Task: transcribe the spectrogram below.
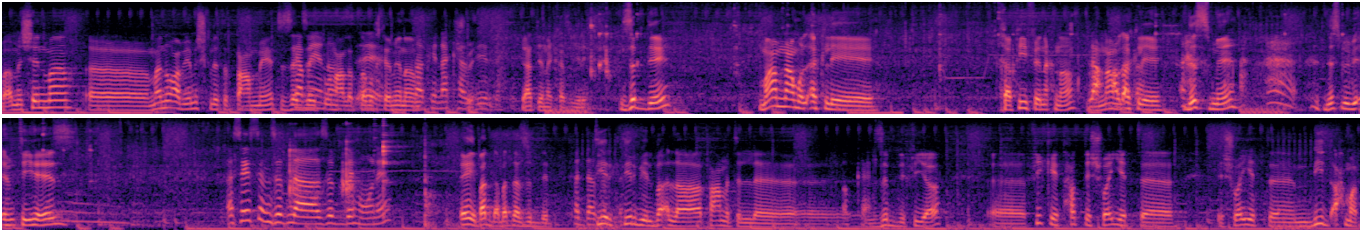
بقى مشان ما آه ما نوقع بمشكلة الطعمات. زيت زيتون على الطبخ إيه، كمان. صار في نكهة. زيادة. يعطي نكهة صغيرة زبدة ما عم نعمل أكلة خفيفة نحن. لا، عم نعمل أبداً. أكلة دسمة. دسمة بامتياز. اساسي نزيد لها زبدة هون. إيه بدها بدها زبدة. بدها كثير زبدة. كثير بيلبق لها طعمة. الزبدة فيها. آه، فيك تحطي شوية آه، شوية آه، مبيد أحمر.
